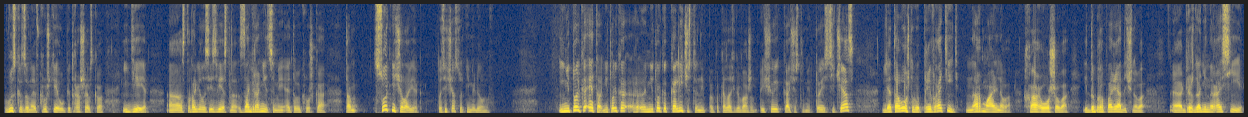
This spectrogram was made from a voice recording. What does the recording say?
высказанная в кружке у Петрашевского идея э, становилась известна за границами этого кружка, там сотни человек, то сейчас сотни миллионов. И не только это, не только, э, не только количественный показатель важен, а еще и качественный. То есть сейчас для того, чтобы превратить нормального, хорошего и добропорядочного э, гражданина России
